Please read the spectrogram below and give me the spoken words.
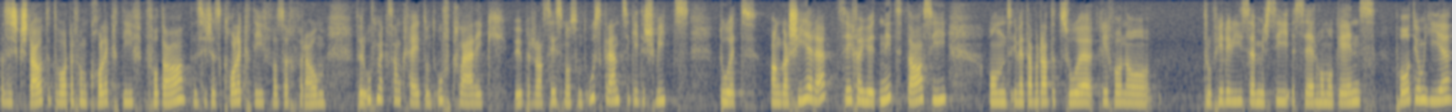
Das ist gestaltet worden vom Kollektiv von da. Das ist ein Kollektiv, das sich vor allem für Aufmerksamkeit und Aufklärung über Rassismus und Ausgrenzung in der Schweiz tut engagieren. Sie können heute nicht da sein und ich werde aber dazu gleich auch noch darauf hinweisen, wir sind ein sehr homogenes Podium hier.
